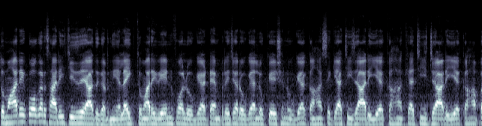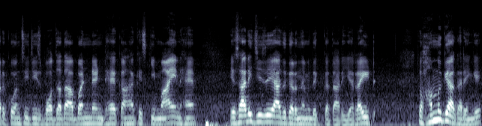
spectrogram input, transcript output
तुम्हारे को अगर सारी चीज़ें याद करनी है लाइक तुम्हारी रेनफॉल हो गया टेम्परेचर हो गया लोकेशन हो गया कहाँ से क्या चीज़ आ रही है कहाँ क्या चीज़ जा रही है कहाँ पर कौन सी चीज़ बहुत ज़्यादा अबंडेंट है कहाँ किसकी माइन है ये सारी चीज़ें याद करने में दिक्कत आ रही है राइट तो हम क्या करेंगे?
